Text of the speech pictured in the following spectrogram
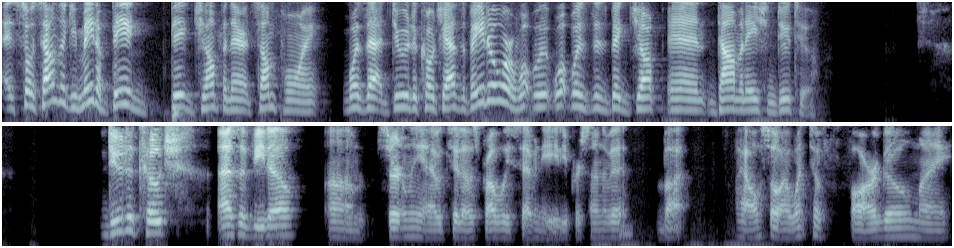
And So it sounds like you made a big big jump in there at some point. Was that due to Coach Azevedo, or what? What was this big jump in domination due to? Due to Coach Azevedo, um, certainly I would say that was probably 70, 80% of it. But I also, I went to Fargo my,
